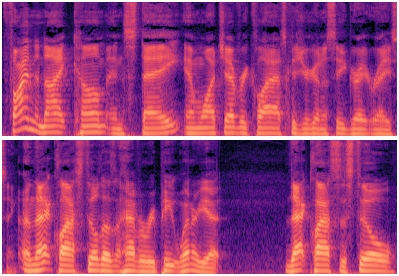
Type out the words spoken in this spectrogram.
find a night, come and stay and watch every class because you're going to see great racing. and that class still doesn't have a repeat winner yet. That class is still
